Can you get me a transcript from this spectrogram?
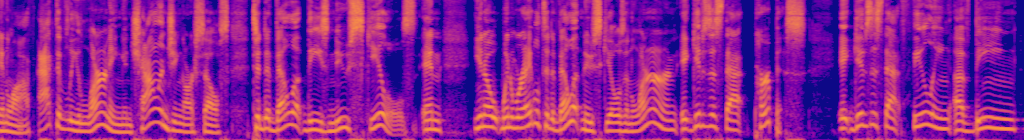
in life, actively learning and challenging ourselves to develop these new skills. And, you know, when we're able to develop new skills and learn, it gives us that purpose. It gives us that feeling of being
